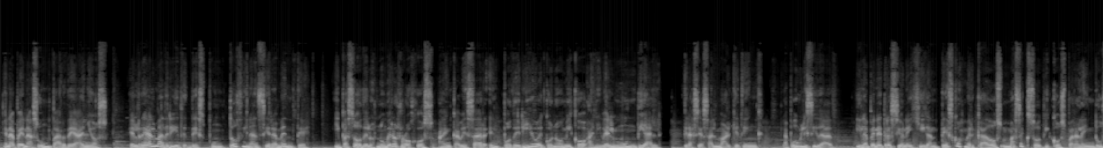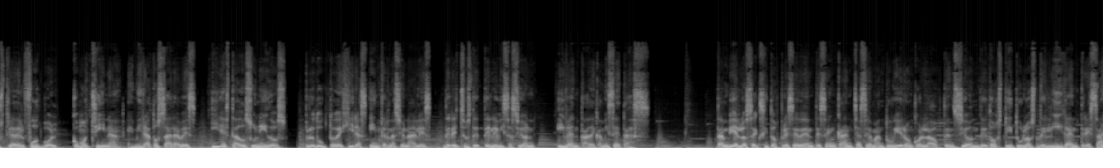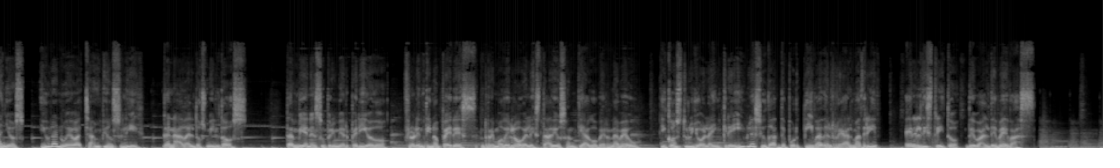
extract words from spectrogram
En apenas un par de años, el Real Madrid despuntó financieramente y pasó de los números rojos a encabezar el poderío económico a nivel mundial, gracias al marketing, la publicidad y la penetración en gigantescos mercados más exóticos para la industria del fútbol, como China, Emiratos Árabes y Estados Unidos, producto de giras internacionales, derechos de televisación y venta de camisetas. También los éxitos precedentes en cancha se mantuvieron con la obtención de dos títulos de liga en tres años y una nueva Champions League, ganada el 2002. También en su primer periodo, Florentino Pérez remodeló el Estadio Santiago Bernabéu y construyó la increíble ciudad deportiva del Real Madrid en el distrito de Valdebebas.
